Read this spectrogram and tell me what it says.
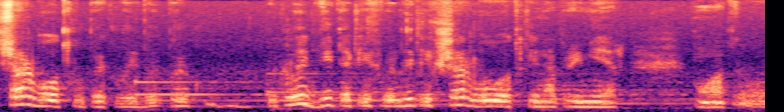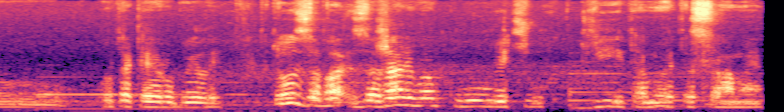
Шарлотку пекли, пекли дві таких великих шарлотки, наприклад. От, отаке робили. Хто зажарював курицю, дві там це саме.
